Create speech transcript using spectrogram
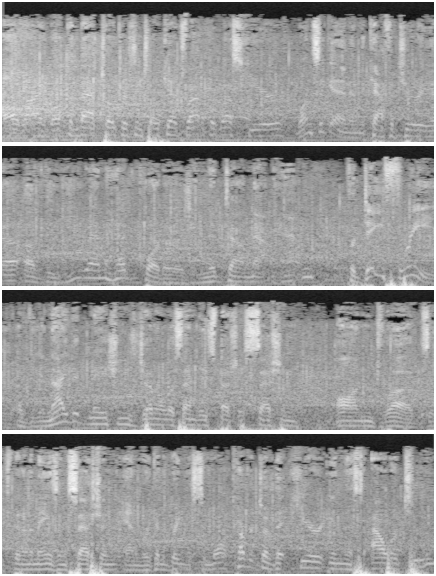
All right, welcome back, Tokers and Tokettes. Radical Russ here, once again in the cafeteria of the UN headquarters in Midtown Manhattan for day three of the United Nations General Assembly special session on drugs. It's been an amazing session, and we're going to bring you some more coverage of it here in this hour two,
